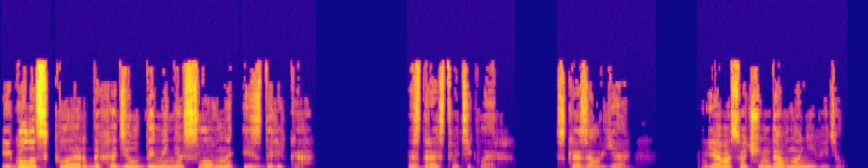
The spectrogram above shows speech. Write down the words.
и голос Клэр доходил до меня словно издалека. «Здравствуйте, Клэр», — сказал я. «Я вас очень давно не видел».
